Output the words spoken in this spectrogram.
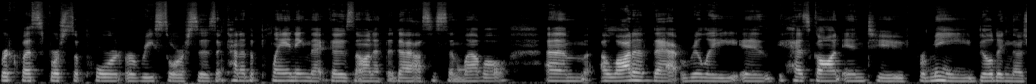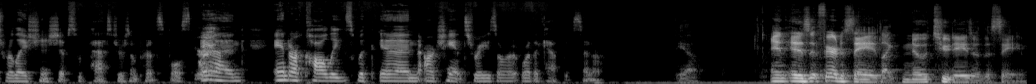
requests for support or resources and kind of the planning that goes on at the diocesan level, um, a lot of that really is, has gone into, for me, building those relationships with pastors and principals and and our colleagues within our chanceries or, or the Catholic Center. Yeah. And is it fair to say like no two days are the same,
